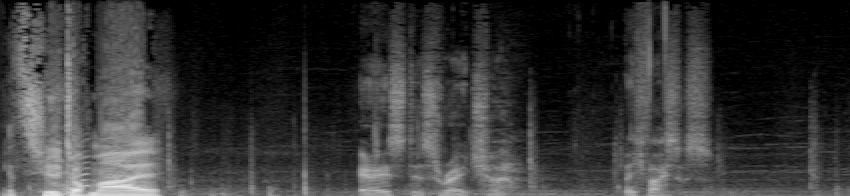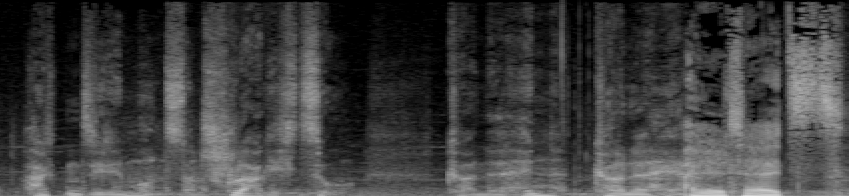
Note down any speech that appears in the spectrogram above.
Jetzt schild doch mal. Er ist es, Rachel. Ich weiß es. Halten Sie den Mund, sonst schlage ich zu. Körner hin, Körner her. Alter, jetzt.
